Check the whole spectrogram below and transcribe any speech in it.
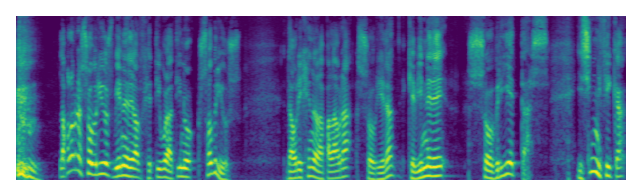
La palabra sobrius viene del adjetivo latino sobrius. Da origen a la palabra sobriedad, que viene de sobrietas y significa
